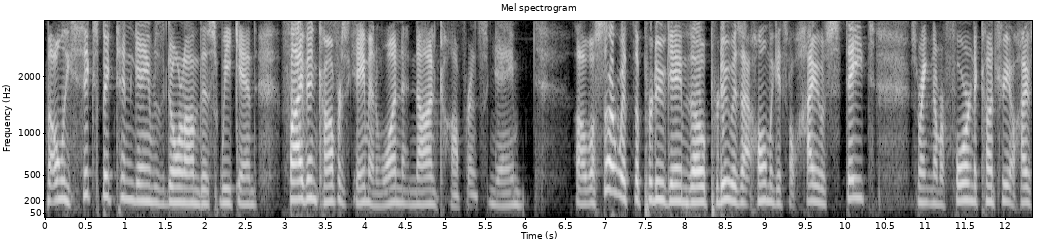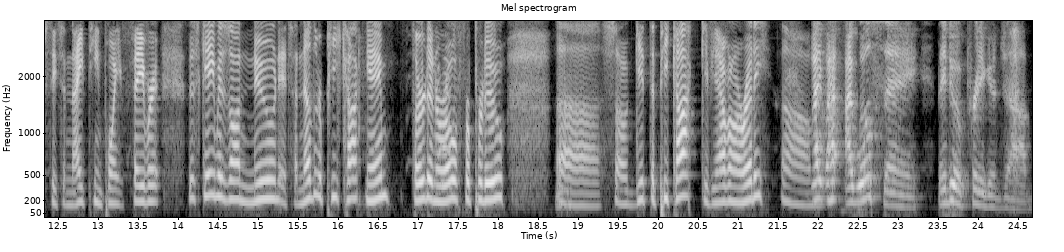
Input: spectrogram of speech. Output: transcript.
But only six Big Ten games is going on this weekend five in conference game and one non conference game. Uh, we'll start with the Purdue game, though. Purdue is at home against Ohio State. It's ranked number four in the country. Ohio State's a 19 point favorite. This game is on noon. It's another Peacock game, third in a row for Purdue. Uh, so get the Peacock if you haven't already. Um, I, I, will say they do a pretty good job.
